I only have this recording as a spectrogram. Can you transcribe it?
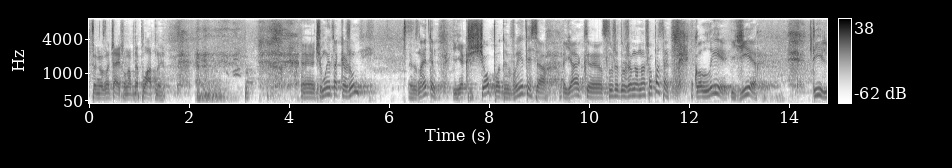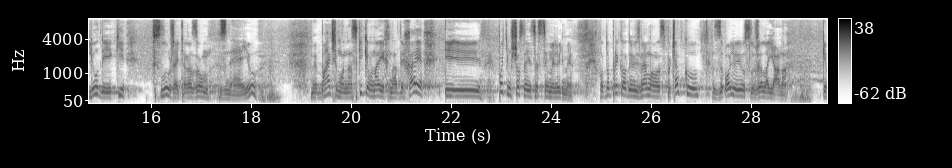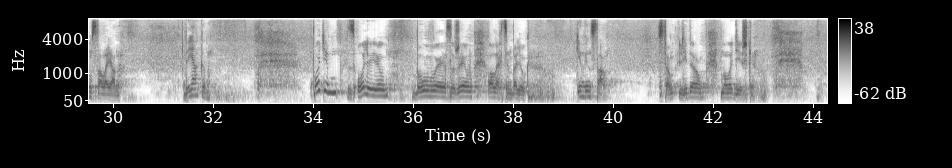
Це не означає, що вона буде платною. Е, Чому я так кажу? Знаєте, якщо подивитися, як е, служить дружина нашого пастора, коли є ті люди, які служать разом з нею, ми бачимо, наскільки вона їх надихає, і потім що стається з цими людьми. От, до прикладу, візьмемо спочатку з Олею служила Яна. Ким стала Яна? Дияконом. Потім з Олею був, е, служив Олег Цимбалюк. Ким він став? Став лідером молодіжки.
